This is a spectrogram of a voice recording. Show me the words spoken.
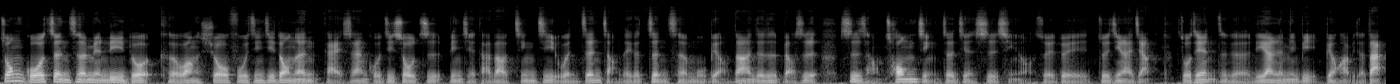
中国政策面利多，渴望修复经济动能，改善国际收支，并且达到经济稳增长的一个政策目标。当然，这是表示市场憧憬这件事情哦。所以对最近来讲，昨天这个离岸人民币变化比较大。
